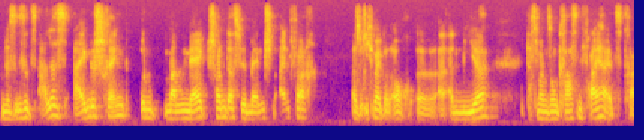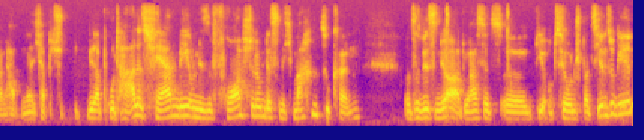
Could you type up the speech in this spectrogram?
Und es ist jetzt alles eingeschränkt und man merkt schon, dass wir Menschen einfach, also ich merke das auch äh, an mir, dass man so einen krassen Freiheitsdrang hat. Ne? Ich habe wieder brutales Fernweh und diese Vorstellung, das nicht machen zu können, und zu wissen, ja, du hast jetzt äh, die Option, spazieren zu gehen,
